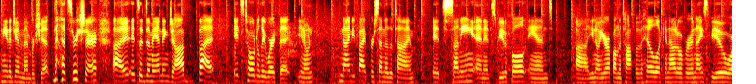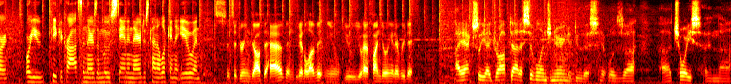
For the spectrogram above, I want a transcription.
need a gym membership, that's for sure. Uh, it's a demanding job, but it's totally worth it. You know, 95% of the time it's sunny and it's beautiful and uh, you know you're up on the top of a hill looking out over a nice view or or you peek across and there's a moose standing there just kind of looking at you and it's, it's a dream job to have and you gotta love it and you, you, you have fun doing it every day. I actually I dropped out of civil engineering to do this. It was uh, a choice and uh,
